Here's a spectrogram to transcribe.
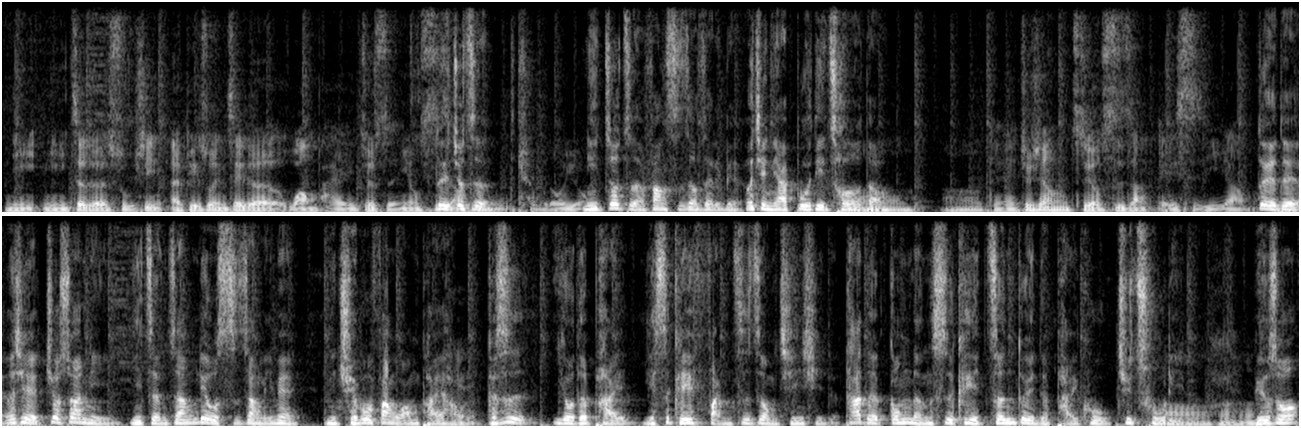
你你这个属性，哎、呃，比如说你这个王牌就只能用四张，对，就只能全部都用，你就只能放四张在里面，而且你还不一定抽得到。哦 OK，就像只有四张 S 一样。对对，而且就算你你整张六十张里面，你全部放王牌好了，嘿可是有的牌也是可以反制这种情形的。它的功能是可以针对你的牌库去处理的。哦、呵呵比如说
